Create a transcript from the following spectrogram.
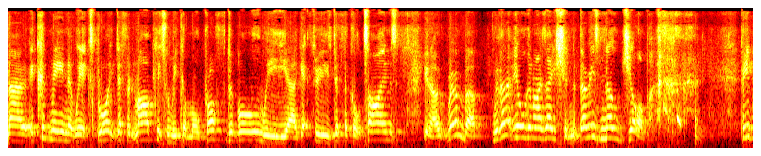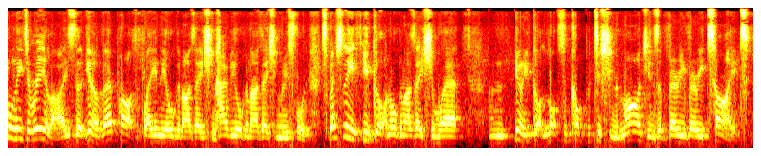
Now, it could mean that we exploit different markets, we become more profitable, we uh, get through these difficult times. You know, remember, without the organisation, there is no job. people need to realise that you know their part to play in the organisation, how the organisation moves forward. Especially if you've got an organisation where um, you know you've got lots of competition, the margins are very very tight.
